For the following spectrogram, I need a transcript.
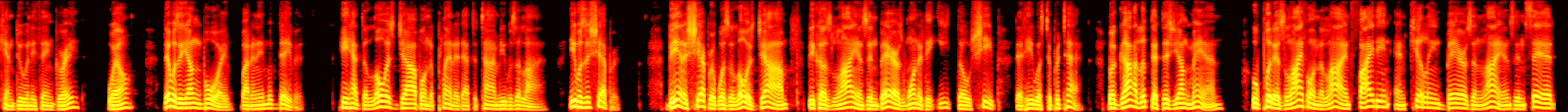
can do anything great. Well, there was a young boy by the name of David. He had the lowest job on the planet at the time he was alive. He was a shepherd. Being a shepherd was the lowest job because lions and bears wanted to eat those sheep that he was to protect. But God looked at this young man who put his life on the line fighting and killing bears and lions and said,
